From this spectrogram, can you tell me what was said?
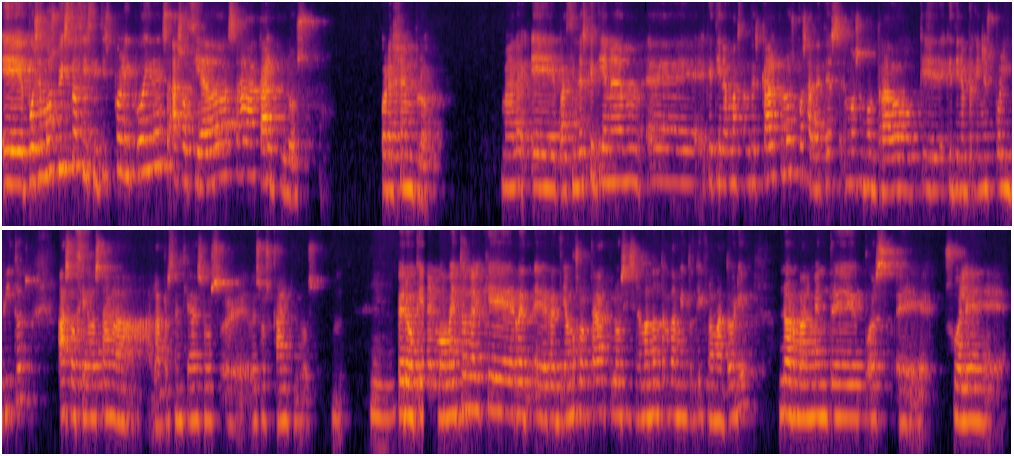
Eh, pues hemos visto cistitis polipoides asociadas a cálculos, por ejemplo. Eh, pacientes que tienen, que tienen bastantes cálculos, pues a veces hemos encontrado que, tienen pequeños polipitos asociados a la, presencia de esos, de esos cálculos. Pero que en el momento en el que eh, retiramos los cálculos y se le manda un tratamiento antiinflamatorio, normalmente pues, eh, suele,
